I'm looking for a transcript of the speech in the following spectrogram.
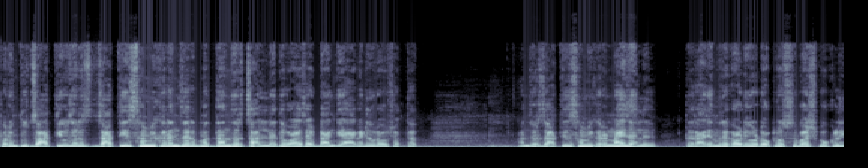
परंतु जातीवर जर जाती समीकरण जर मतदान जर चाललं तर बाळासाहेब डांगे आघाडीवर राहू शकतात. आणि जर जातीचं समीकरण नाही झालं तर राजेंद्र गावडे व डॉक्टर सुभाष पोकळे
